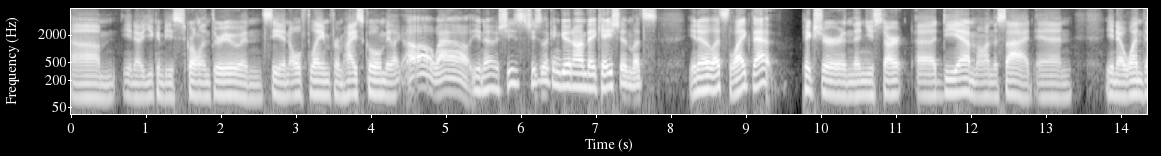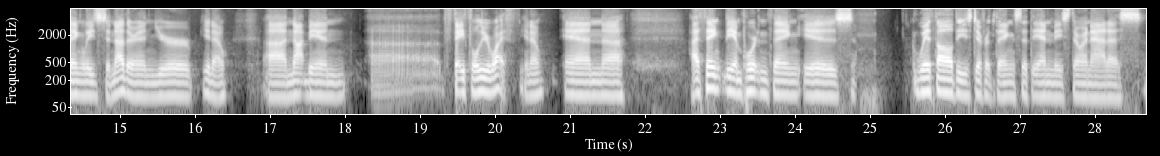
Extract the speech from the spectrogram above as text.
Um, you know, you can be scrolling through and see an old flame from high school and be like, "Oh, wow, you know, she's she's looking good on vacation. Let's, you know, let's like that picture." And then you start a DM on the side, and you know, one thing leads to another, and you're, you know, uh, not being uh, faithful to your wife. You know, and uh, I think the important thing is with all these different things that the enemy's throwing at us,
